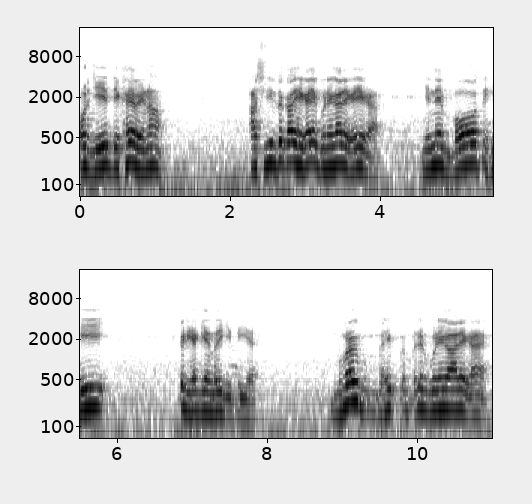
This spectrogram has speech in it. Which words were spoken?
ਔਰ ਜੇ ਦੇਖਿਆ ਹੋਵੇ ਨਾ, ਅਰਸ਼ਦੀਪ ਤਾਂ ਕੱਲ੍ਹ ਹੈਗਾ ਇਹ ਗੁਨੇਗਾਰ ਹੈਗਾ ਹੀ ਹੈਗਾ, ਜਿਹਨੇ ਬਹੁਤ ਹੀ ਘਟੀਆ ਗੇਂਦਬਾਜ਼ੀ ਕੀਤੀ ਹੈ। ਬੁਮਰਾ ਵੀ ਬੜੇ ਗੁਨੇਗਾਰ ਹੈਗਾ ਹੈ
